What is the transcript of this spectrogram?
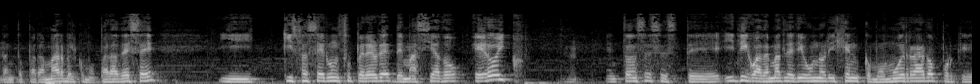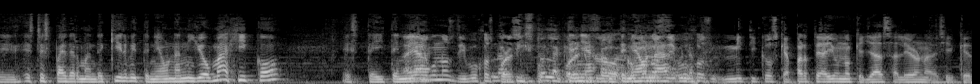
tanto para Marvel como para DC, y quiso hacer un superhéroe demasiado heroico. Entonces, este, y digo, además le dio un origen como muy raro porque este Spider-Man de Kirby tenía un anillo mágico, este, y tenía... Hay algunos dibujos, por, pistola por tenía- ejemplo, tenía una- unos dibujos míticos que aparte hay uno que ya salieron a decir que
